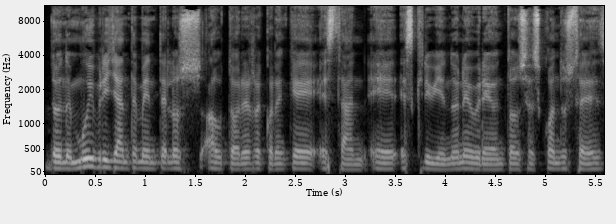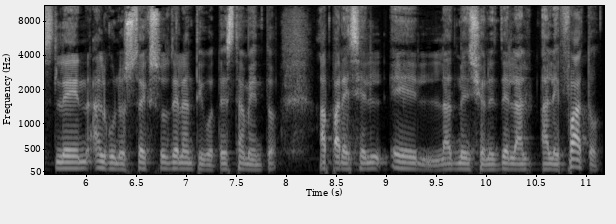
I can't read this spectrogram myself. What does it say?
donde muy brillantemente los autores recuerden que están eh, escribiendo en hebreo, entonces cuando ustedes leen algunos textos del Antiguo Testamento aparecen las menciones del alefato,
